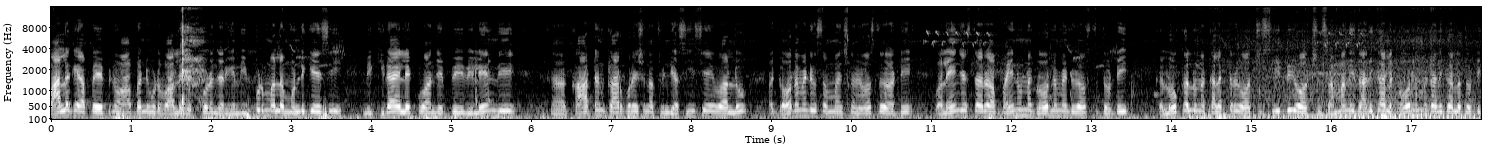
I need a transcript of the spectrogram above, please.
వాళ్ళకే అప్పచెప్పినాం. ఆ బండి కూడా వాళ్ళే పెట్టుకోవడం జరిగింది. ఇప్పుడు మళ్ళీ మొండికేసి మీ కిరాయిలు ఎక్కువ అని చెప్పి వీళ్ళేంది cotton corporation of India CCI వాళ్ళు ఆ గవర్నమెంట్కి సంబంధించిన వ్యవస్థ కాబట్టి వాళ్ళు ఏం చేస్తారు? ఆ పైన ఉన్న గవర్నమెంట్ వ్యవస్థతోటి లోకల్ ఉన్న కలెక్టర్ కావచ్చు సిపి కావచ్చు సంబంధిత అధికారులు గవర్నమెంట్ అధికారులతోటి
